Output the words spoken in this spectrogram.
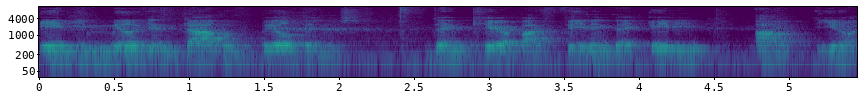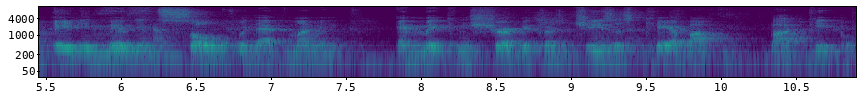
80 million dollar buildings than care about feeding the 80 uh, you know 80 million souls with that money and making sure because Jesus care about about people.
